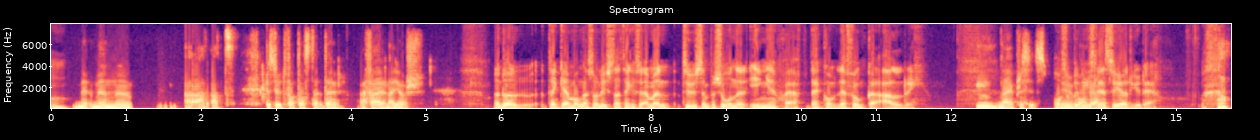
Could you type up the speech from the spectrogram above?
Mm. Men, eh, att, att, beslut fattas där, där, affärerna görs. Men då tänker jag många som lyssnar tänker så här, men tusen personer, ingen chef, det, kom, det funkar aldrig. Mm, nej, precis. Och så bevisligen så gör det ju det. Ja.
